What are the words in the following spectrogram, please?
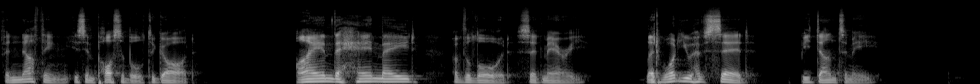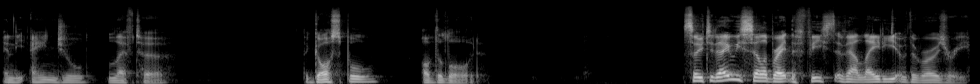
For nothing is impossible to God. I am the handmaid of the Lord, said Mary. Let what you have said be done to me. And the angel left her. The Gospel of the Lord. So today we celebrate the feast of Our Lady of the Rosary.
